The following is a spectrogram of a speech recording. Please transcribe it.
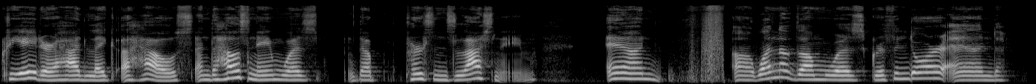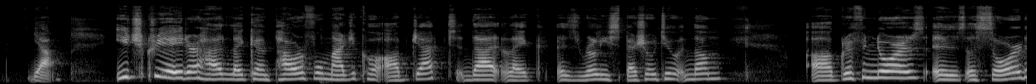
creator had like a house, and the house name was the person's last name. And uh, one of them was Gryffindor, and yeah, each creator had like a powerful magical object that like is really special to them. Uh, Gryffindor's is a sword,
